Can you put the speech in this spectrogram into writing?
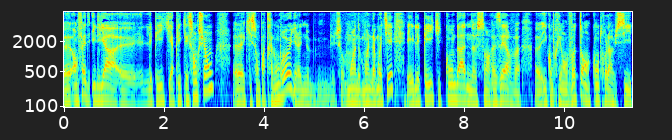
Euh, en fait, il y a euh, les pays qui appliquent les sanctions, euh, qui sont pas très nombreux. Il y en a une, sont moins de la moitié, et les pays qui condamnent sans réserve, euh, y compris en votant contre la Russie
